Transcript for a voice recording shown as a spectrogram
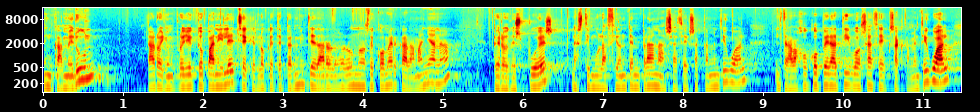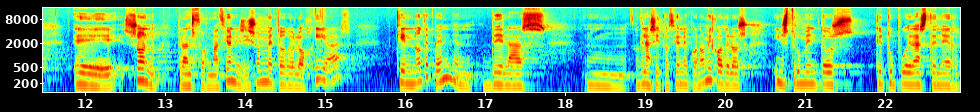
En Camerún Claro, hay un proyecto pan y leche que es lo que te permite dar a los alumnos de comer cada mañana, pero después la estimulación temprana se hace exactamente igual, el trabajo cooperativo se hace exactamente igual, eh, son transformaciones y son metodologías que no dependen de, las, mm, de la situación económica o de los instrumentos que tú puedas tener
